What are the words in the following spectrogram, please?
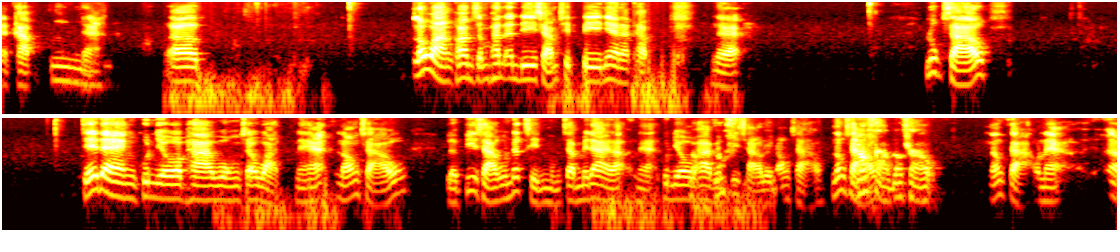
นะครับอืมนะเอ่อระหว่างความสัมพันธ์อันดีสามสิบปีเนี่ยนะครับนะฮะลูกสาว เจ๊แดงคุณเยาวภาวงศ์สวัสดิ์นะฮะน้องสาว หรือพี่สาวคุณทักษิณผมจำไม่ได้แล้วนะฮะคุณเยาวภาเป็นพี่สาวหรือน้องสาว น้องสาวน้องสาวน้องสาวน้องสาวนะเอ่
